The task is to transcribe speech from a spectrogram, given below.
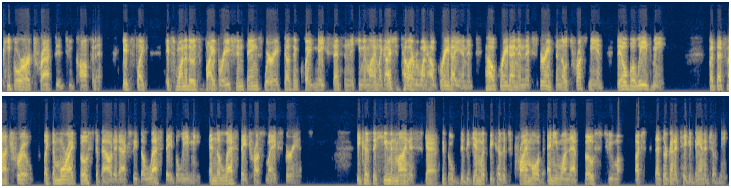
people are attracted to confidence. It's like it's one of those vibration things where it doesn't quite make sense in the human mind. Like I should tell everyone how great I am and how great I'm in the experience, and they'll trust me and they'll believe me. But that's not true like the more I boast about it, actually, the less they believe me and the less they trust my experience. Because the human mind is skeptical to begin with because it's primal of anyone that boasts too much that they're going to take advantage of me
